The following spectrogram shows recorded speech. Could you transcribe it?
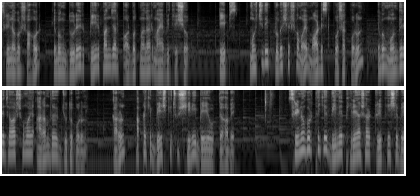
শ্রীনগর শহর এবং দূরের পীর পাঞ্জাল পর্বতমালার মায়াবী দৃশ্য। টিপস মসজিদে প্রবেশের সময় মডেস্ট পোশাক পরুন এবং মন্দিরে যাওয়ার সময় আরামদায়ক জুতো পরুন, কারণ আপনাকে বেশ কিছু সিঁড়ি বেয়ে উঠতে হবে। শ্রীনগর থেকে দিনে ফিরে আসার ট্রিপ হিসেবে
